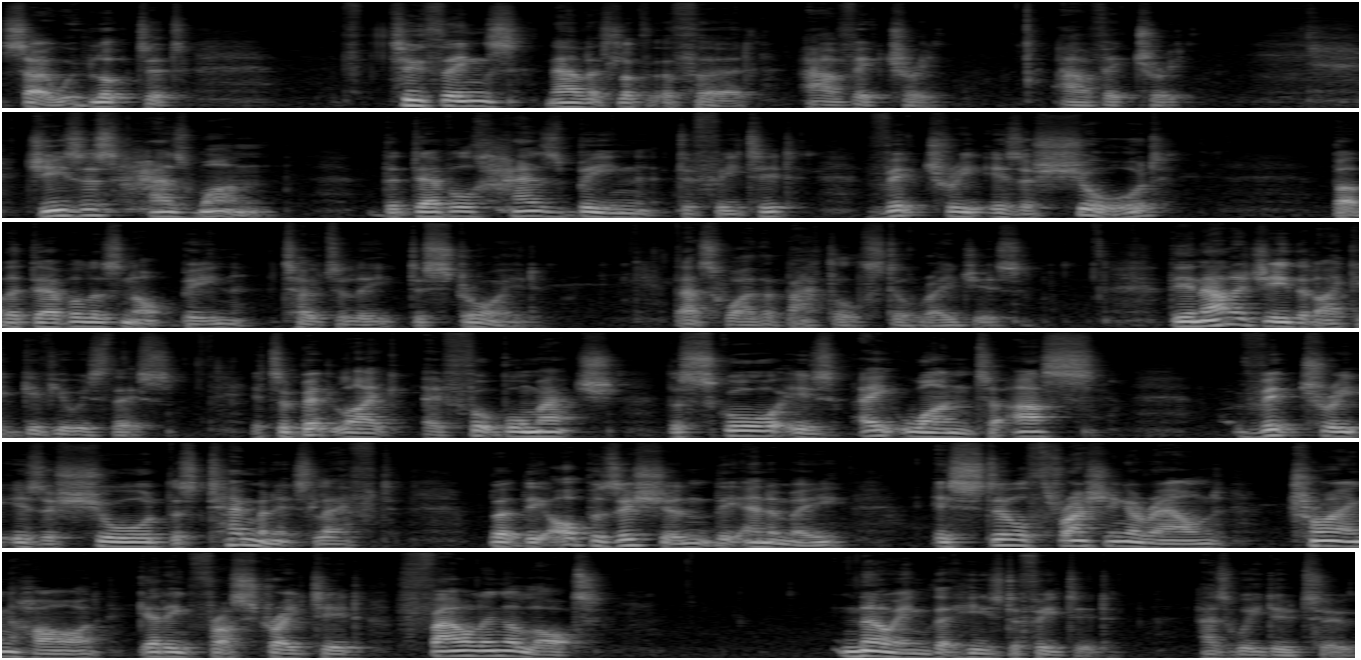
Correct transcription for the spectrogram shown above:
So we've looked at two things, now let's look at the third, our victory. Our victory. Jesus has won. The devil has been defeated. Victory is assured, but the devil has not been totally destroyed. That's why the battle still rages. The analogy that I could give you is this. It's a bit like a football match. The score is 8-1 to us. Victory is assured. There's 10 minutes left but the opposition, the enemy, is still thrashing around, trying hard, getting frustrated, fouling a lot, knowing that he's defeated, as we do too.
